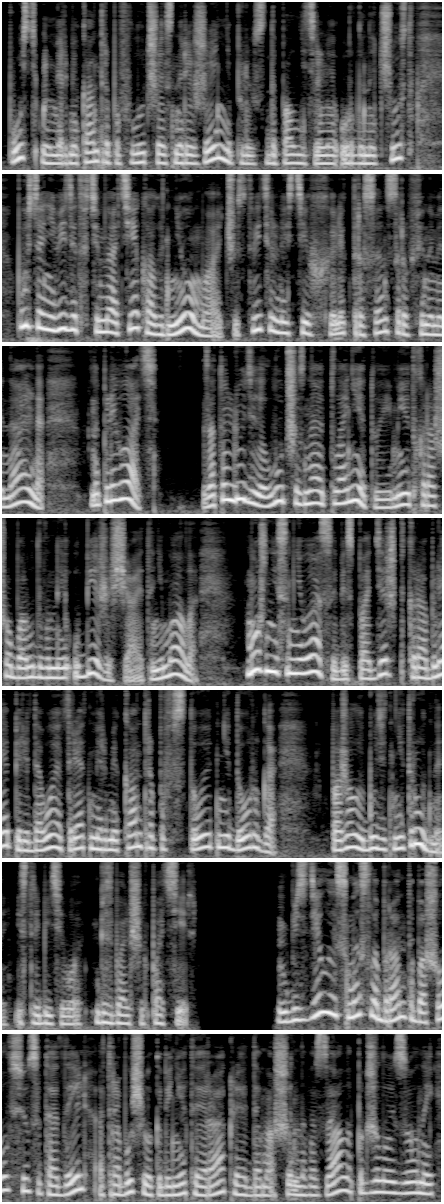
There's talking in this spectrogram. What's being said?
Пусть у мермикантропов лучшее снаряжение плюс дополнительные органы чувств, пусть они видят в темноте, как днем, а чувствительность их электросенсоров феноменальна. Наплевать. Зато люди лучше знают планету и имеют хорошо оборудованные убежища, а это немало. Можно не сомневаться, без поддержки корабля передовой отряд мермикантропов стоит недорого. Пожалуй, будет нетрудно истребить его без больших потерь. Без дела и смысла Брант обошел всю цитадель от рабочего кабинета Ираклия до машинного зала под жилой зоной.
